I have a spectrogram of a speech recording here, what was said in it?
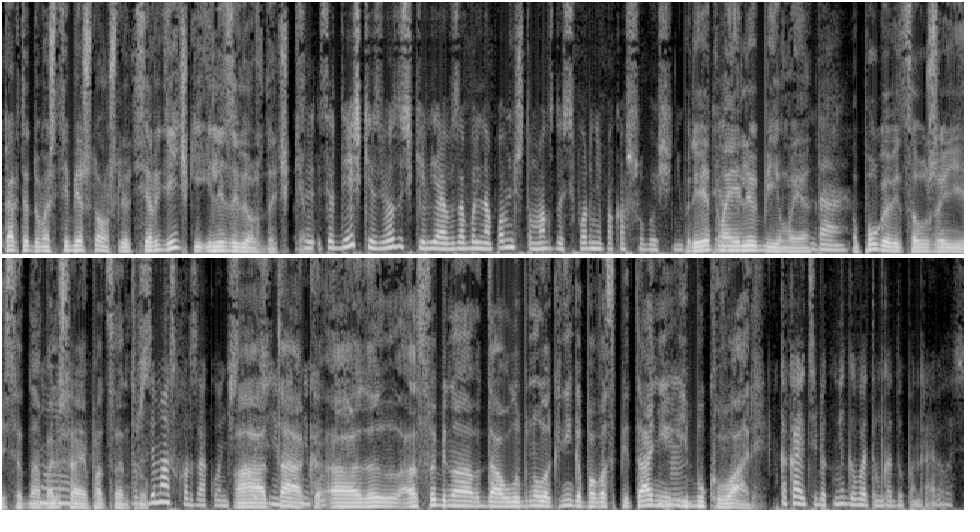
Как ты думаешь, тебе что он шлет, сердечки или звездочки? Сердечки, звездочки, Илья, вы забыли напомнить, что Макс до сих пор мне пока шубу еще не Привет, подарил. мои любимые. Да. Пуговица уже есть, одна Ну, большая по центру. Зима скоро закончится. А, не так, а, особенно, да, улыбнула книга по воспитанию Мгм. и букварь. Какая тебе книга в этом году понравилась?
